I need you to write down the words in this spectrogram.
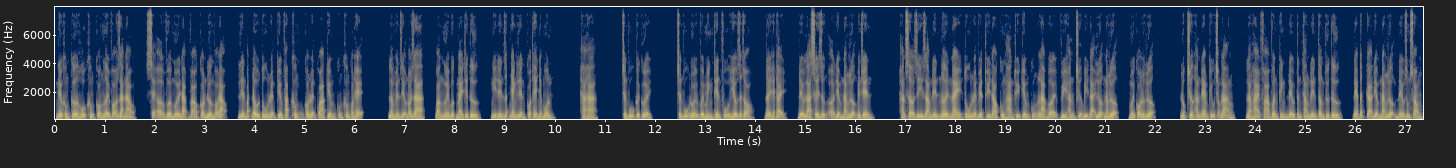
nếu không cơ hồ không có người võ giả nào sẽ ở vừa mới đạp vào con đường võ đạo, liền bắt đầu tu luyện kiếm pháp không có luyện qua kiếm cũng không quan hệ. Lâm huyền diệu nói ra, bằng ngươi bực này thiên tư, nghĩ đến rất nhanh liền có thể nhập môn. Ha ha. Trần vũ cười cười trần vũ đối với mình thiên phú hiểu rất rõ, đây hết thảy đều là xây dựng ở điểm năng lượng bên trên. Hắn sở dĩ dám đến nơi này tu luyện việt thủy đao cùng hàn thủy kiếm cũng là bởi vì hắn chữa bị đại lượng năng lượng mới có lực lượng. Lúc trước hắn đem cựu trọng lãng, lăng hải phá vân kinh đều tấn thăng đến tầng thứ tư, đem tất cả điểm năng lượng đều dùng xong.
